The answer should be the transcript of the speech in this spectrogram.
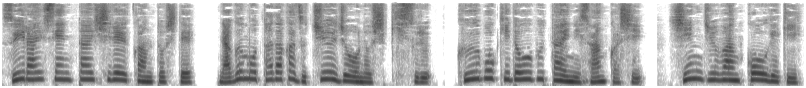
水雷戦隊司令官として、南雲忠和中将の指揮する空母機動部隊に参加し、真珠湾攻撃、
